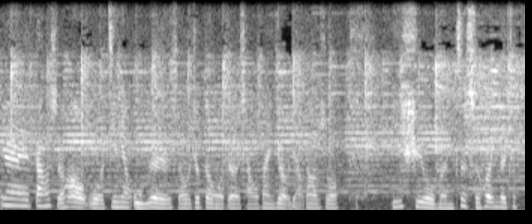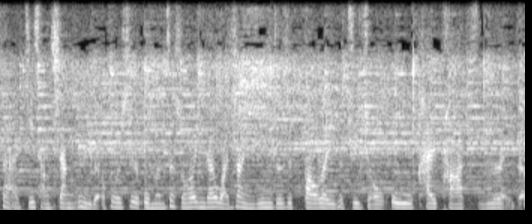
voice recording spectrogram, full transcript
因为当时候我今年五月的时候，就跟我的小伙伴就有聊到说，也许我们这时候应该就在机场相遇了，或者是我们这时候应该晚上已经就是包了一个居酒屋开趴之类的。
